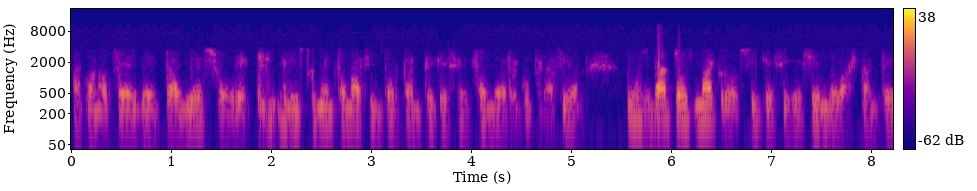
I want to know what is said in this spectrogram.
a conocer detalles sobre el instrumento más importante que es el Fondo de Recuperación. Los datos macro sí que siguen siendo bastante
